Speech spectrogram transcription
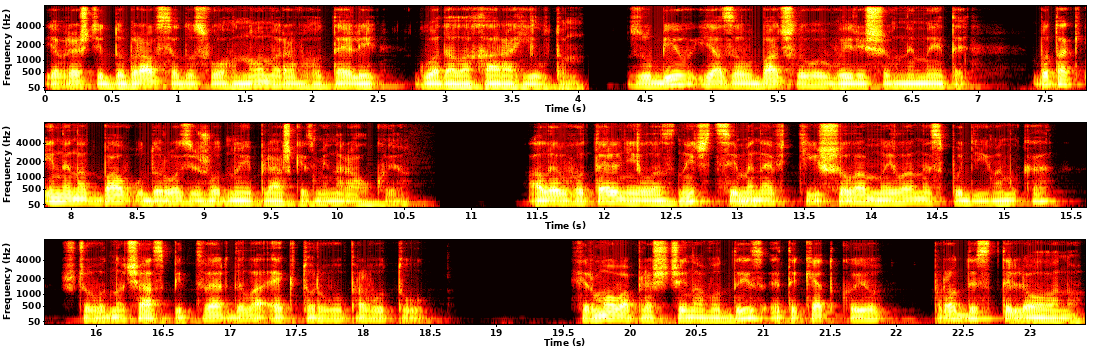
я врешті добрався до свого номера в готелі Гуадалахара Гілтон. Зубів я завбачливо вирішив не мити, бо так і не надбав у дорозі жодної пляшки з мінералкою. Але в готельній лазничці мене втішила мила несподіванка, що водночас підтвердила Екторову правоту. Фірмова плящина води з етикеткою продистильовано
